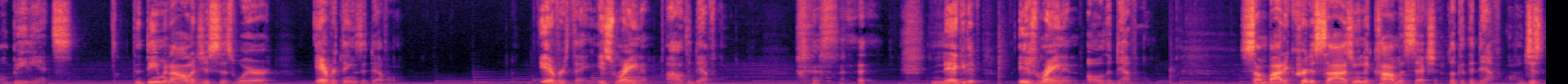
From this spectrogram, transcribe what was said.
obedience. The demonologist is where everything's a devil. Everything. It's raining. Oh, the devil. Negative it's raining. Oh, the devil. Somebody criticize you in the comment section. Look at the devil. Just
